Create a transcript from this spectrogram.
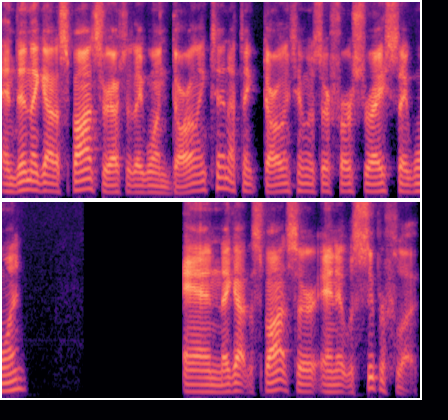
and then they got a sponsor after they won Darlington. I think Darlington was their first race they won. And they got the sponsor, and it was Superflo.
